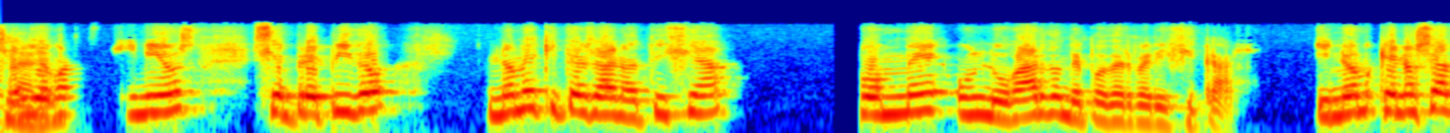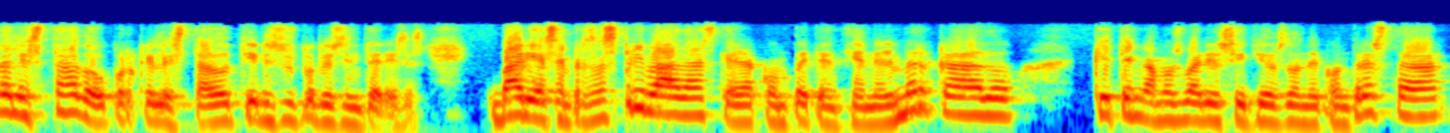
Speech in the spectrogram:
Yo con los niños siempre pido, no me quites la noticia, ponme un lugar donde poder verificar. Y no, que no sea del Estado, porque el Estado tiene sus propios intereses. Varias empresas privadas, que haya competencia en el mercado, que tengamos varios sitios donde contrastar.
